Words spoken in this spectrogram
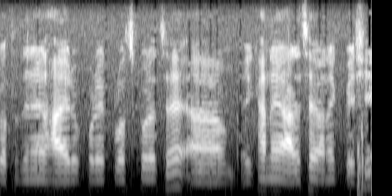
গত দিনের হাইয়ের উপরে ক্লোজ করেছে। এখানে আরএসআই অনেক বেশি।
